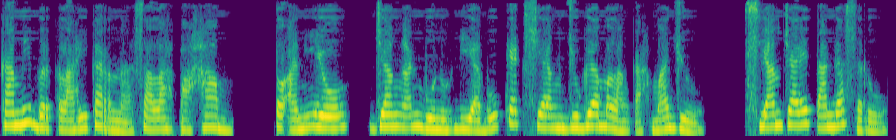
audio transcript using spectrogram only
Kami berkelahi karena salah paham. Toanio, jangan bunuh dia Bukek Siang juga melangkah maju. Sian Cai tanda seru.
